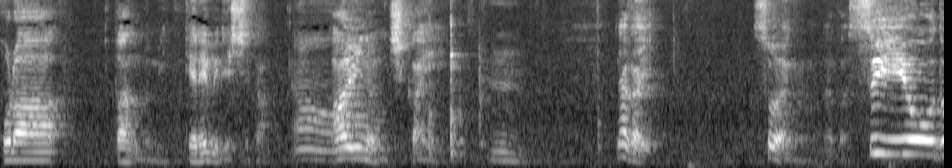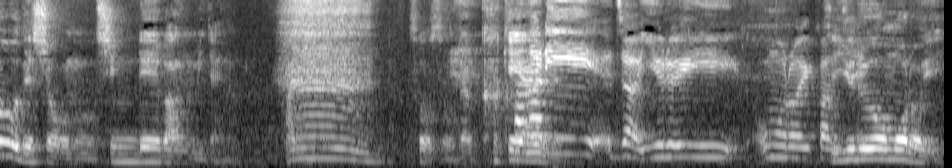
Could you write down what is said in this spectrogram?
ホラー番組テレビでしてた。あー。ああいうのに近い。うん。なんかそうやな。なんか「水曜どうでしょう」の心霊版みたいな。感じそうそう。だから掛けかな合いりじゃあゆるいおもろい感じ。ゆるおもろい。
